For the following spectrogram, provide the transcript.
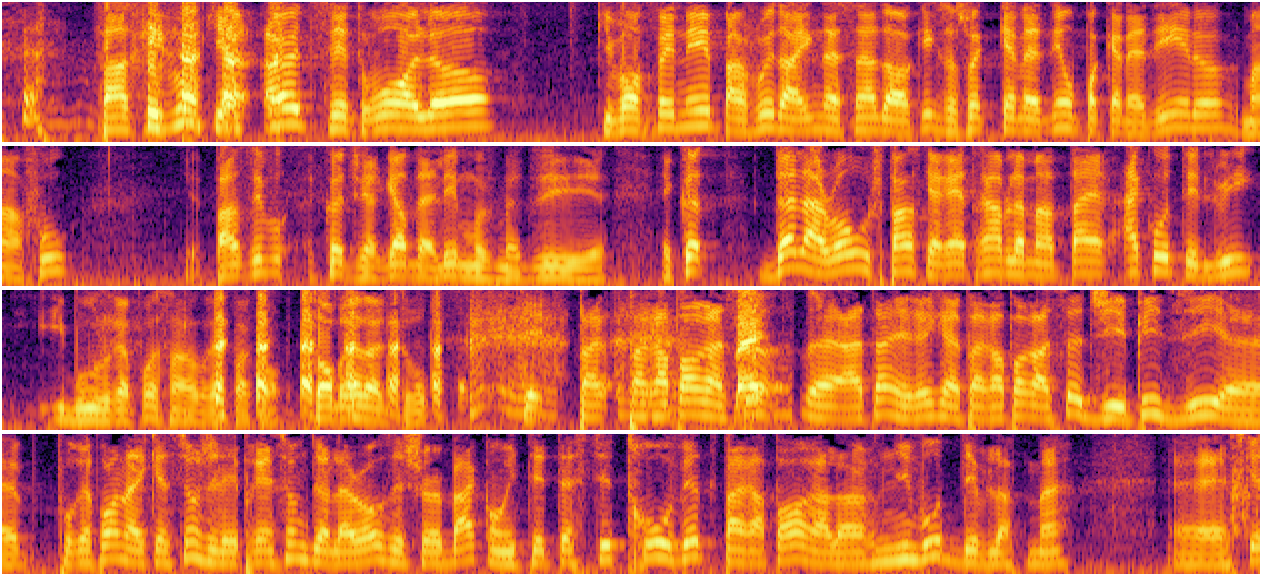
Pensez-vous qu'il y a un de ces trois-là qui va finir par jouer dans la Ligue nationale de hockey, que ce soit canadien ou pas canadien, là, je m'en fous. Pensez-vous, écoute, j'ai regardé aller, moi je me dis, euh, écoute, Delarose, je pense qu'il y aurait un tremblement de terre à côté de lui, il bougerait pas, s'en rendrait pas compte. Il tomberait dans le trou. Par, par rapport à ça, euh, attends, Eric, euh, par rapport à ça, JP dit, euh, pour répondre à la question, j'ai l'impression que Delarose et Sherbach ont été testés trop vite par rapport à leur niveau de développement. Euh, est-ce que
